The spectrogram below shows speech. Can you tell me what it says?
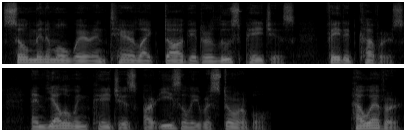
so minimal wear and tear like dogged or loose pages, faded covers, and yellowing pages are easily restorable. However,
